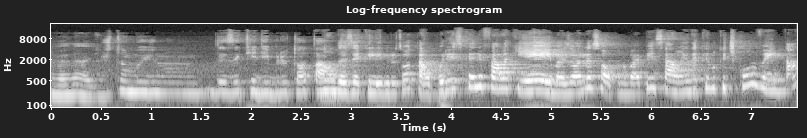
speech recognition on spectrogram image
É verdade. Estamos num desequilíbrio total. Num desequilíbrio total. Por isso que ele fala que, ei, mas olha só, tu não vai pensar além daquilo que te convém, tá?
